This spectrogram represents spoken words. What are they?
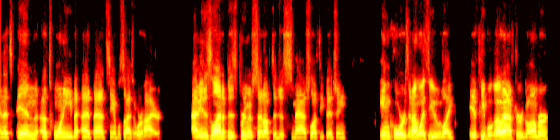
and that's in a 20 at bat sample size or higher. I mean, this lineup is pretty much set up to just smash lefty pitching in Coors. and I'm with you. Like, if people go after Gomber,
